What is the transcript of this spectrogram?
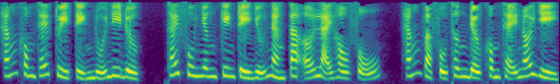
hắn không thể tùy tiện đuổi đi được, Thái phu nhân kiên trì giữ nàng ta ở lại hầu phủ, hắn và phụ thân đều không thể nói gì,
